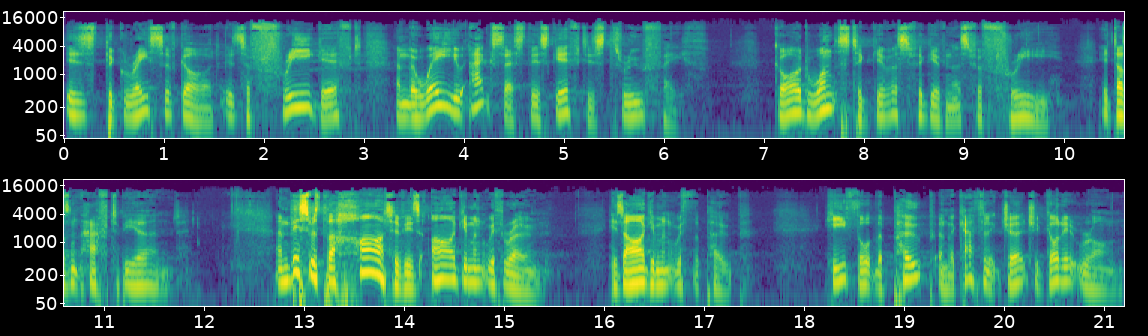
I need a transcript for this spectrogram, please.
is the grace of God. It's a free gift, and the way you access this gift is through faith. God wants to give us forgiveness for free, it doesn't have to be earned. And this was the heart of his argument with Rome, his argument with the Pope. He thought the Pope and the Catholic Church had got it wrong.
